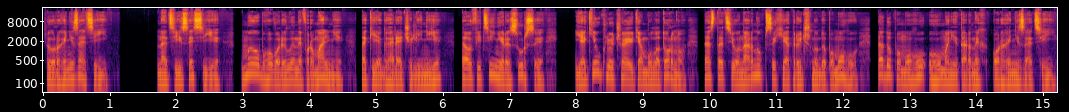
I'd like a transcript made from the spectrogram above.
чи організацій. На цій сесії ми обговорили неформальні, такі як гарячі лінії та офіційні ресурси, які включають амбулаторну та стаціонарну психіатричну допомогу та допомогу гуманітарних організацій.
